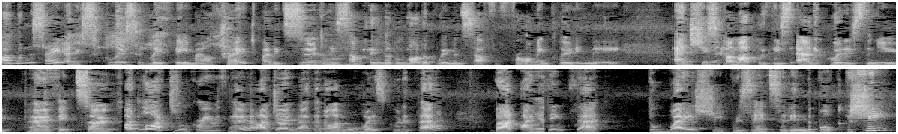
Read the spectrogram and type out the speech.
I wouldn't say an exclusively female trait, but it's certainly mm. something that a lot of women suffer from, including me. And she's yeah. come up with this adequate is the new perfect. So I'd like to agree with her. I don't know that I'm always good at that, but I yeah. think that the way she presents it in the book, she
